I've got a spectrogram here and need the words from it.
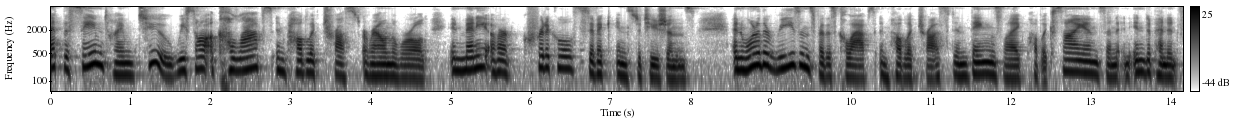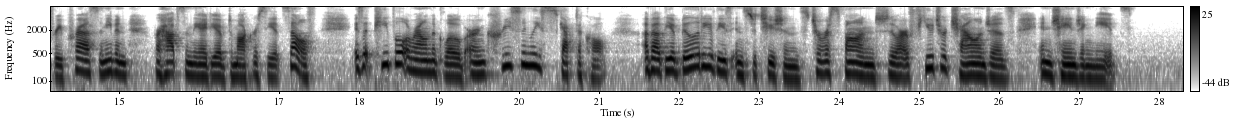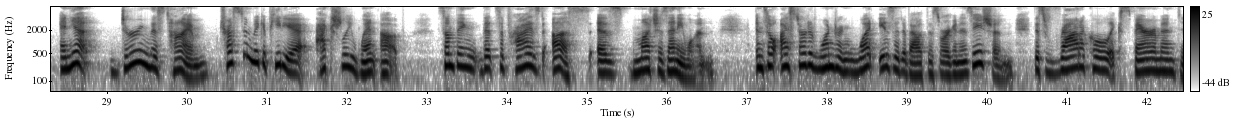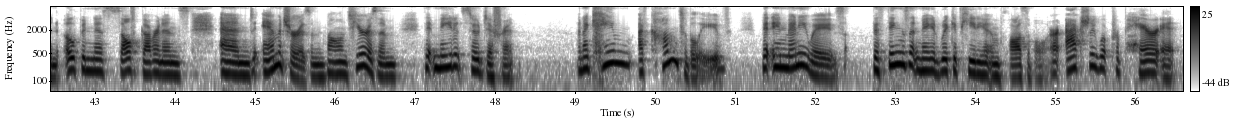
At the same time, too, we saw a collapse in public trust around the world in many of our critical civic institutions. And one of the reasons for this collapse in public trust in things like public science and an independent free press, and even perhaps in the idea of democracy itself, is that people around the globe are increasingly skeptical about the ability of these institutions to respond to our future challenges and changing needs. And yet, during this time, trust in Wikipedia actually went up, something that surprised us as much as anyone. And so I started wondering what is it about this organization, this radical experiment in openness, self governance, and amateurism and volunteerism that made it so different? And I came, I've come to believe that in many ways, the things that made Wikipedia implausible are actually what prepare it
